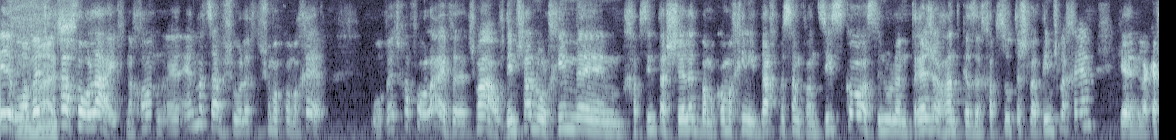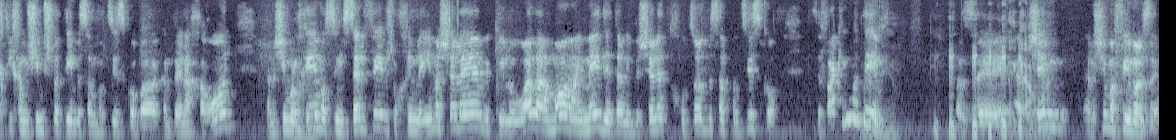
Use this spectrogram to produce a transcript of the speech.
אה, הוא עובד. שלך for life, נכון? אין מצב שהוא הולך לשום מקום אחר. הוא עובד שלך for life. תשמע, העובדים שלנו הולכים ומחפשים את השלט במקום הכי נידח בסן פרנסיסקו, עשינו להם treasure hunt כזה, חפשו את השלטים שלכם, כי לקחתי 50 שלטים בסן פרנסיסקו בקמפיין האחרון, אנשים הולכים, עושים סלפי, ושולחים לאימא שלהם, וכאילו, וואלה, מו, I made it, אני בשלט חוצות בסן פרנסיסקו. זה fucking מדהים. אז אה. אנשים, אנשים עפים על זה.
